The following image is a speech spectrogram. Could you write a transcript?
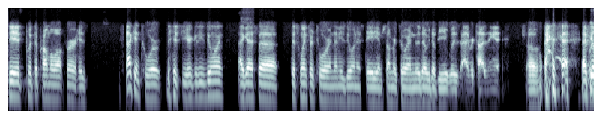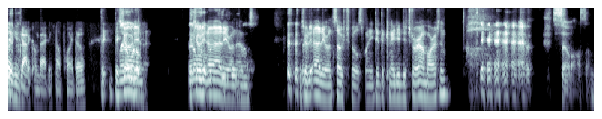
did put the promo up for his second tour this year because he's doing I guess, uh, this winter tour, and then he's doing a stadium summer tour, and the WWE was advertising it. So I feel like he's got to come back at some point, though. They, they showed it. They, showed it earlier on. Um, they showed it earlier on socials when he did the Canadian Destroyer on Morrison. so awesome,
